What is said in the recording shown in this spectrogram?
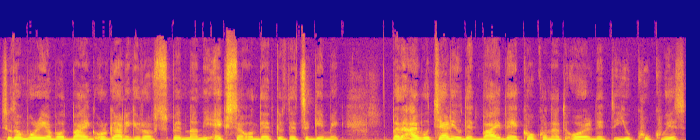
So, don't worry about buying organic. You don't have to spend money extra on that because that's a gimmick. But I would tell you that buy the coconut oil that you cook with.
